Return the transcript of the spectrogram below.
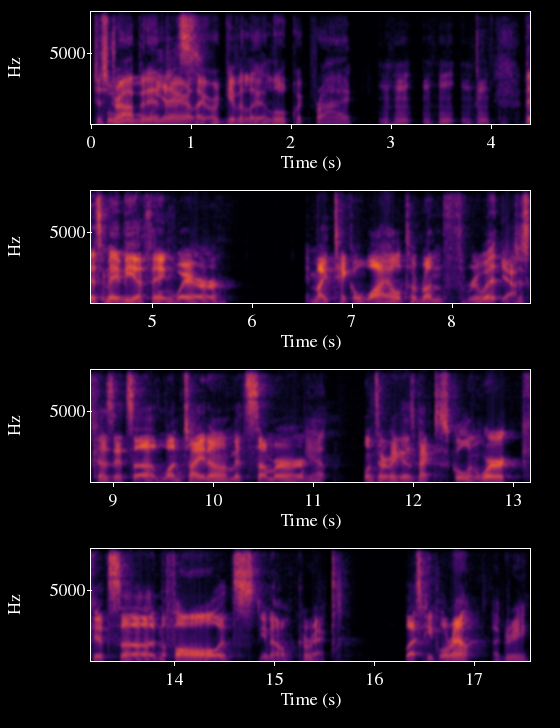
Just drop it Ooh, in there, like or give it like a little quick fry. Mm-hmm. Mm-hmm. Mm-hmm. This may be a thing where it might take a while to run through it, Yeah. just because it's a lunch item. It's summer. Yep. Once everybody goes back to school and work, it's uh, in the fall. It's you know Correct. less people around. Agree.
